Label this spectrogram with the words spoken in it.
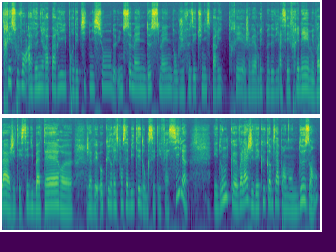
très souvent à venir à Paris pour des petites missions de une semaine, deux semaines. Donc je faisais Tunis-Paris très, j'avais un rythme de vie assez effréné, mais voilà, j'étais célibataire, j'avais aucune responsabilité, donc c'était facile. Et donc voilà, j'ai vécu comme ça pendant deux ans.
